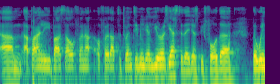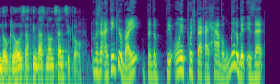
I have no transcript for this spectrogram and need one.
Um, apparently, Barca offered, offered up to 20 million euros yesterday, just before the, the window closed. I think that's nonsensical. Listen, I think you're right, but the the only pushback I have a little bit is that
